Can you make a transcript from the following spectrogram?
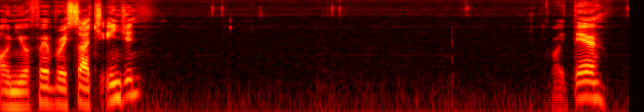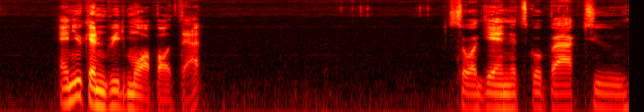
on your favorite search engine? Right there. And you can read more about that. So again let's go back to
